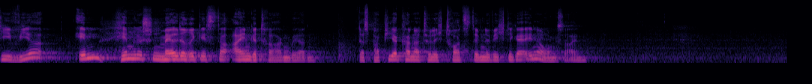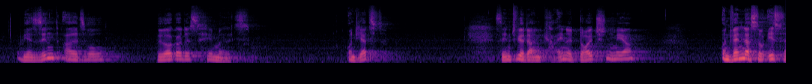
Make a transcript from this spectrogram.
die wir im himmlischen Melderegister eingetragen werden. Das Papier kann natürlich trotzdem eine wichtige Erinnerung sein. Wir sind also Bürger des Himmels. Und jetzt? Sind wir dann keine Deutschen mehr? Und wenn das so ist,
